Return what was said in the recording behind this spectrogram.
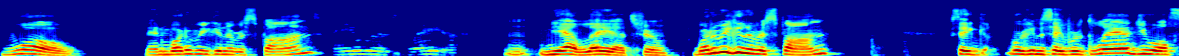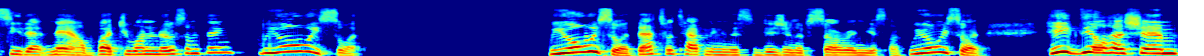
Whoa. Then what are we going to respond? Leah. Mm, Yeah, Leah, true. What are we going to respond? Say, we're going to say, we're glad you all see that now, but you want to know something? We always saw it. We always saw it. That's what's happening in this vision of Sarah and Yitzchak. We always saw it. Higdil Hashem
